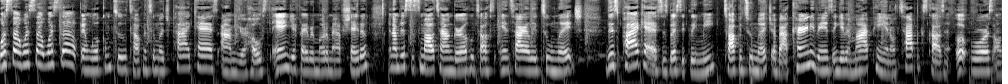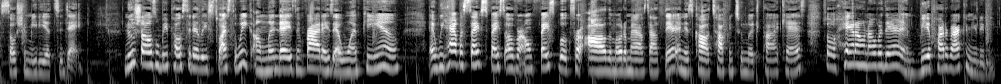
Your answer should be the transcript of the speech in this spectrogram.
What's up, what's up, what's up, and welcome to Talking Too Much Podcast. I'm your host and your favorite motor mouth shader, and I'm just a small town girl who talks entirely too much. This podcast is basically me talking too much about current events and giving my opinion on topics causing uproars on social media today. New shows will be posted at least twice a week on Mondays and Fridays at 1 p.m. And we have a safe space over on Facebook for all the motor mouths out there, and it's called Talking Too Much Podcast. So head on over there and be a part of our community.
